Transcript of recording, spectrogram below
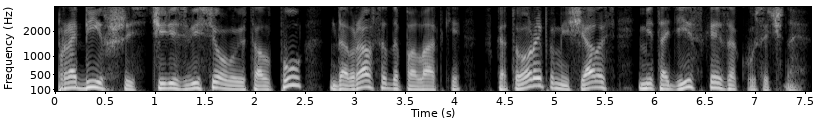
пробившись через веселую толпу, добрался до палатки, в которой помещалась методистская закусочная.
